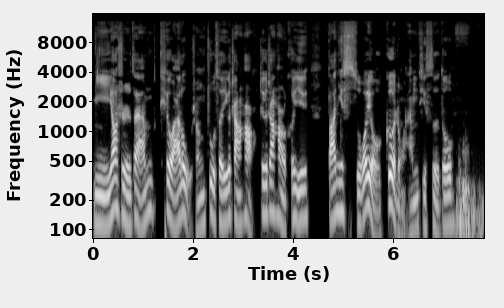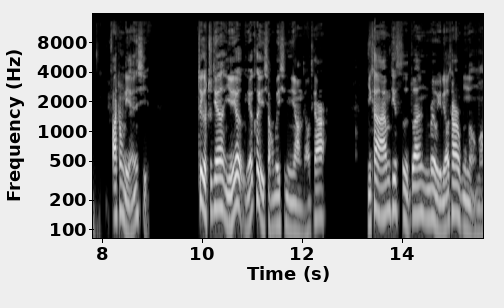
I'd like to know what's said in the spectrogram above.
你要是在 MQL 五上注册一个账号，这个账号可以把你所有各种 MT 四都发生联系。这个之间也有也可以像微信一样聊天你看 MT 四端不是有一聊天功能吗？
